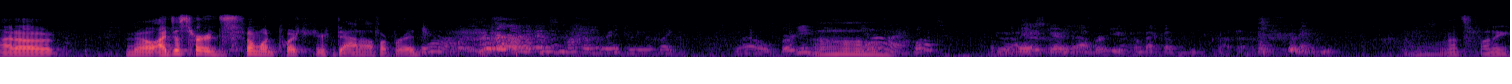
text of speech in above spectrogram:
I don't know. I just heard someone push your dad off a bridge. Yeah. I pushed him off a bridge, but he was like, whoa. Bergie? Oh. Yeah, what? Dude, I was scared of that. Bergie would come back up and beat the crap out of him. Oh, that's funny.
